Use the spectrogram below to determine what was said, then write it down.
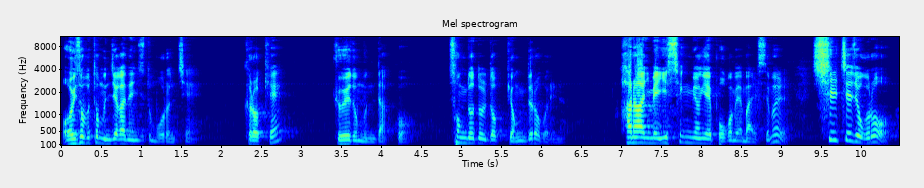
어디서부터 문제가 되는지도 모른 채 그렇게 교회도 문 닫고 성도들도 병들어 버리는 하나님의 이 생명의 복음의 말씀을 실제적으로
